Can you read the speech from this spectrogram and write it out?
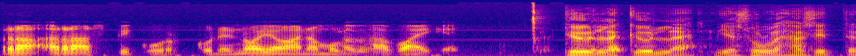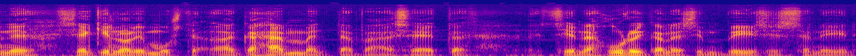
ra, raspikurkku, niin noin on aina mulle vähän vaikea. Kyllä, kyllä. Ja sullehan sitten niin sekin oli musta aika hämmentävää se, että siinä Hurrikanesin biisissä niin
